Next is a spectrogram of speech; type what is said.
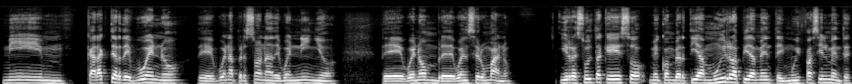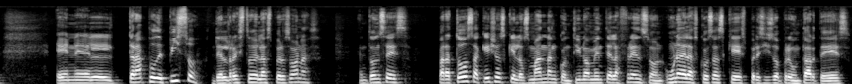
mi mm, carácter de bueno, de buena persona, de buen niño, de buen hombre, de buen ser humano. Y resulta que eso me convertía muy rápidamente y muy fácilmente en el trapo de piso del resto de las personas. Entonces, para todos aquellos que los mandan continuamente a la friendzone, una de las cosas que es preciso preguntarte es,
